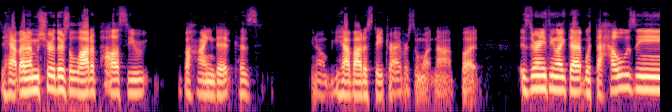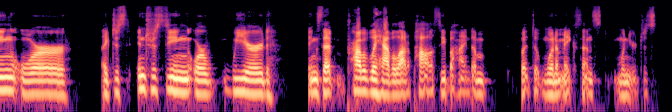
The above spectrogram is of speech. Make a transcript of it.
to have, and I'm sure there's a lot of policy behind it because you know you have out of state drivers and whatnot. But is there anything like that with the housing or like just interesting or weird things that probably have a lot of policy behind them, but wouldn't make sense when you're just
